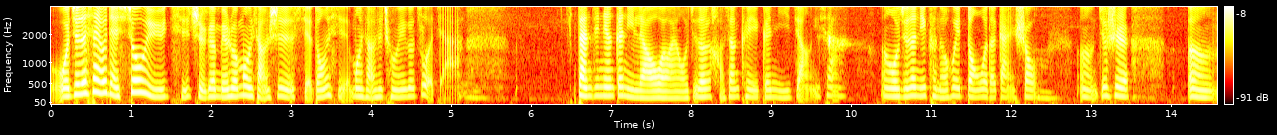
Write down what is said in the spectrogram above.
我觉得现在有点羞于启齿，跟别人说梦想是写东西，梦想是成为一个作家。但今天跟你聊完，我觉得好像可以跟你讲一下。嗯，我觉得你可能会懂我的感受。嗯，就是，嗯，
